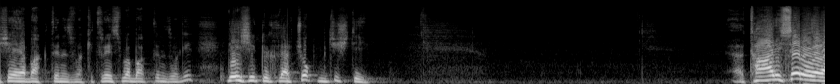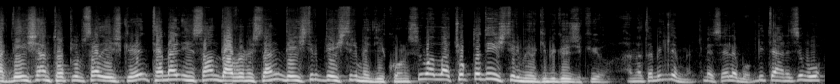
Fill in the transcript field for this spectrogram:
şeye baktığınız vakit, resme baktığınız vakit değişiklikler çok müthiş değil. Tarihsel olarak değişen toplumsal ilişkilerin temel insan davranışlarını değiştirip değiştirmediği konusu vallahi çok da değiştirmiyor gibi gözüküyor. Anlatabildim mi? Mesele bu. Bir tanesi bu,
